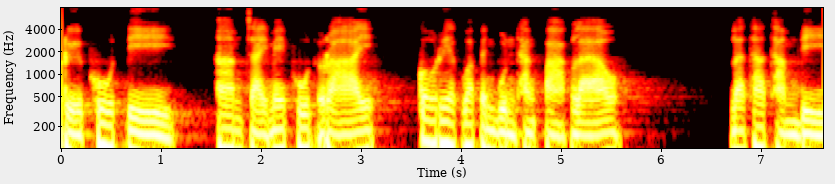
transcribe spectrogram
หรือพูดดี ห้ามใจไม่พูดร้าย ก็เรียกว่าเป็นบุญทางปากแล้ว และถ้าทำดี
